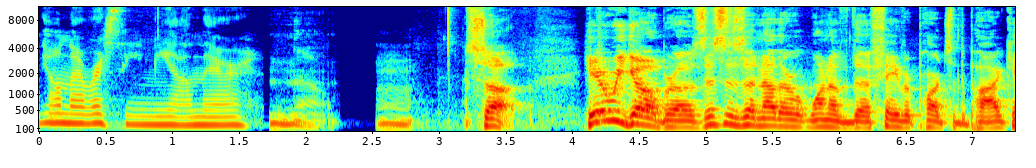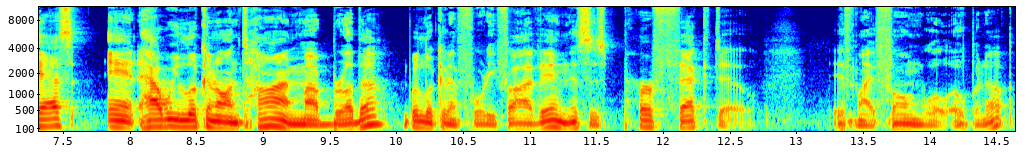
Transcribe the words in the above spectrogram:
You'll never see me on there. No. So here we go, bros. This is another one of the favorite parts of the podcast. And how we looking on time, my brother? We're looking at 45 in. This is perfecto. If my phone will open up.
